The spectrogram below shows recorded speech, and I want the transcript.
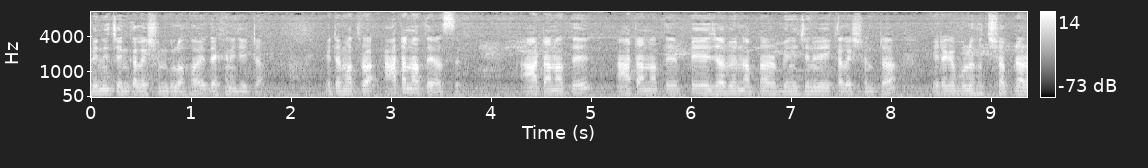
বেনি চেন কালেকশনগুলো হয় দেখেন যেটা এটা। মাত্র আট আনাতে আছে। আট আনাতে আট আনাতে পেয়ে যাবেন আপনার বেনি চেনের এই কালেকশনটা এটাকে বলে হচ্ছে আপনার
